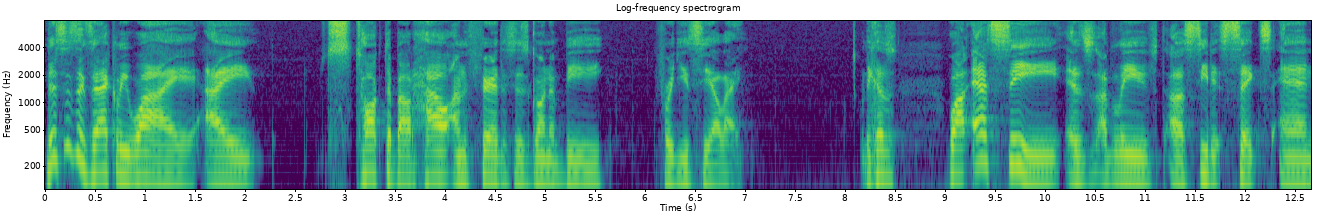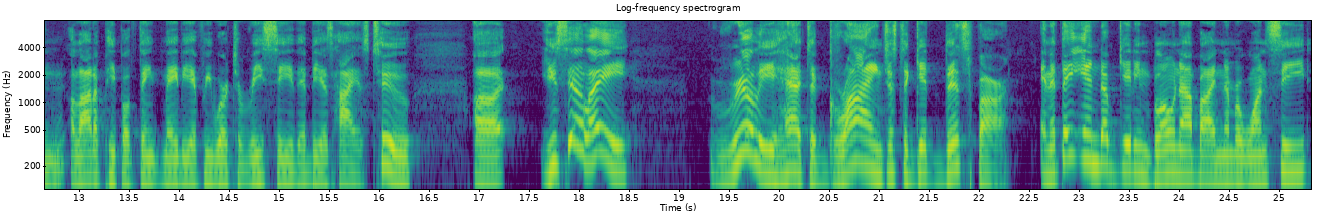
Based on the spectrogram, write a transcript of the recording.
This is exactly why I talked about how unfair this is going to be for UCLA. Because while SC is, I believe, uh, seated six, and a lot of people think maybe if we were to reseed, they'd be as high as two, uh, UCLA really had to grind just to get this far. And if they end up getting blown out by number one seed,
